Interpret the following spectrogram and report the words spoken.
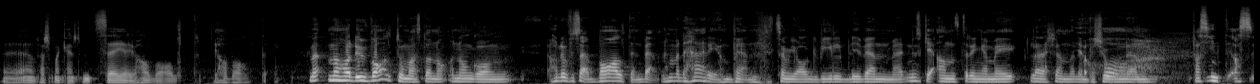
Eh, fast man kanske inte säger jag har valt, jag har valt dig. Men, men har du valt, Thomas, då, nå- någon gång, har du så här, valt en vän? Men det här är en vän som jag vill bli vän med. Nu ska jag anstränga mig, lära känna den personen. Fast inte, alltså,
